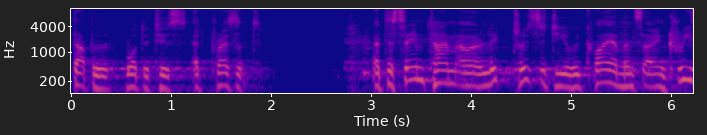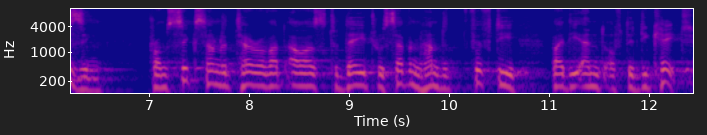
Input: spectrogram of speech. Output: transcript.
double what it is at present. At the same time, our electricity requirements are increasing from 600 terawatt hours today to 750 by the end of the decade.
